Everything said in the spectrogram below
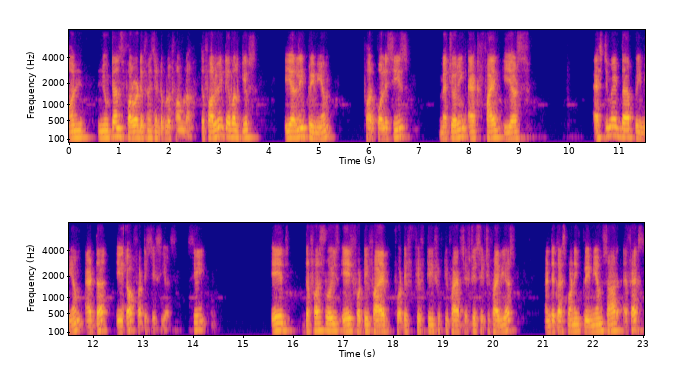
On Newton's forward difference interpolation formula, the following table gives yearly premium for policies maturing at five years. Estimate the premium at the age of 46 years. See, age, the first row is age 45, 40, 50, 55, 60, 65 years. And the corresponding premiums are FX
